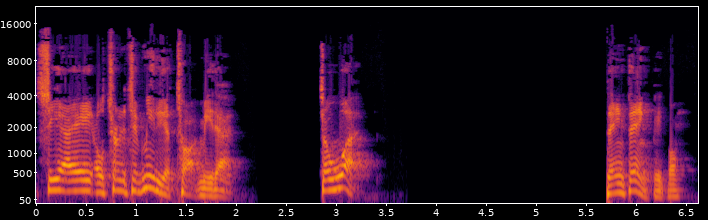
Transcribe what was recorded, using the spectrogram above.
CIA alternative media taught me that. So what? Same thing, people.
